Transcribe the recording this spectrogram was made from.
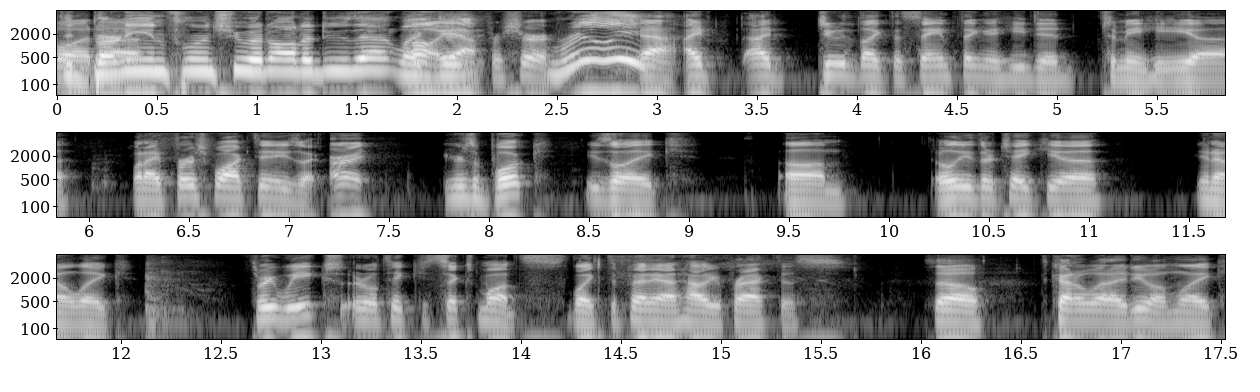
did But Bernie uh, influence you at all to do that? Like, oh yeah, did- for sure. Really? Yeah, I I do like the same thing that he did to me. He uh when I first walked in, he's like, "All right, here's a book." He's like, um, it'll either take you, you know, like three weeks, or it'll take you six months, like depending on how you practice. So it's kind of what I do. I'm like,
